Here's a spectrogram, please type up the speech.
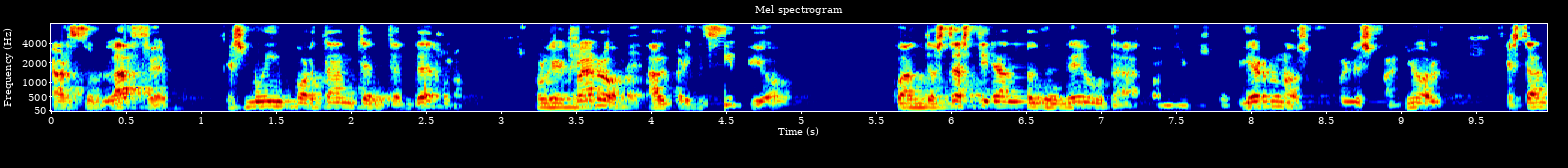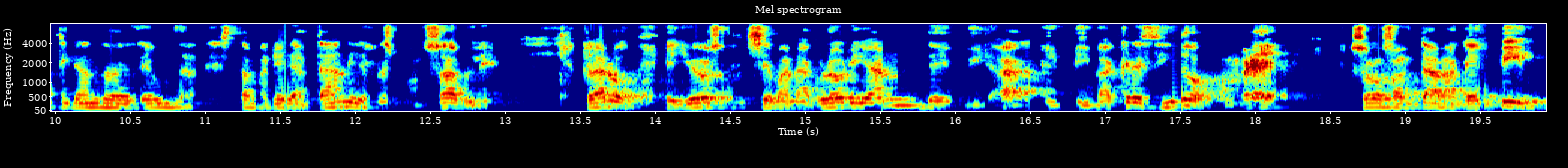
Arthur Laffer es muy importante entenderlo. Porque claro, al principio, cuando estás tirando de deuda, cuando los gobiernos como el español están tirando de deuda de esta manera tan irresponsable, Claro, ellos se vanaglorian de, mira, el PIB ha crecido, hombre, solo faltaba que el PIB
